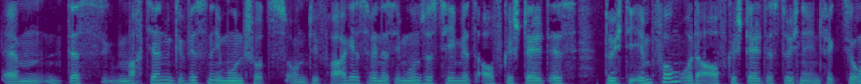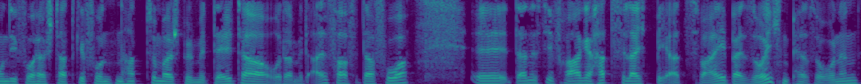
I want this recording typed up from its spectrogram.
Ähm, das macht ja einen gewissen Immunschutz. Und die Frage ist, wenn das Immunsystem jetzt aufgestellt ist durch die Impfung oder aufgestellt ist durch eine Infektion, die vorher stattgefunden hat, zum Beispiel mit Delta oder mit Alpha davor, äh, dann ist die Frage, hat vielleicht BA2 bei solchen Personen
